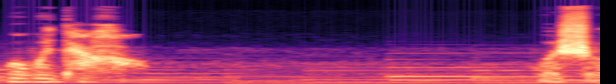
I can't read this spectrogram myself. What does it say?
我问他好。我说，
